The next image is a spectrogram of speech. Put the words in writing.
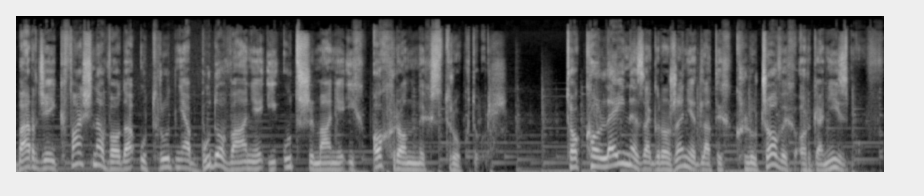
bardziej kwaśna woda utrudnia budowanie i utrzymanie ich ochronnych struktur. To kolejne zagrożenie dla tych kluczowych organizmów.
